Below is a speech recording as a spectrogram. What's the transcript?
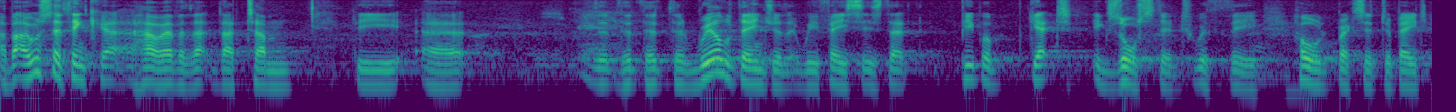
Uh, but I also think, uh, however, that, that um, the, uh, the, the, the real danger that we face is that people get exhausted with the whole Brexit debate,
